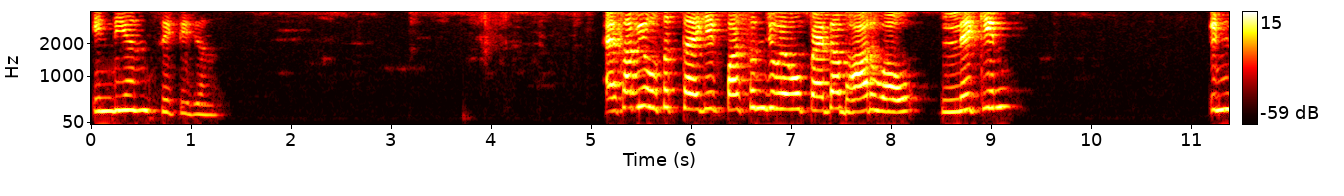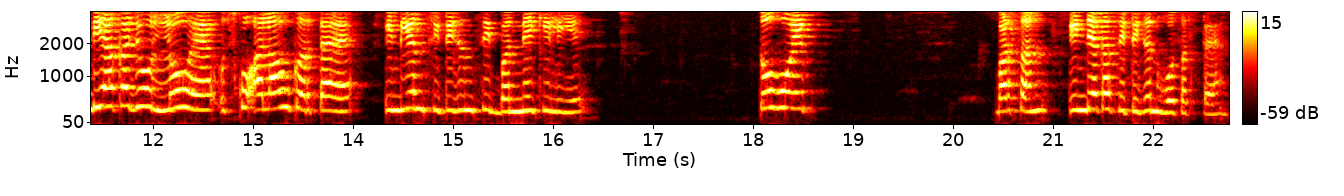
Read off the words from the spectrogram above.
Indian citizen. ऐसा भी हो सकता है कि एक पर्सन जो है वो पैदा बाहर हुआ हो, लेकिन इंडिया का जो लॉ है, उसको अलाउ करता है इंडियन सिटीजनशिप बनने के लिए। तो वो एक पर्सन इंडिया का सिटीजन हो सकता है।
